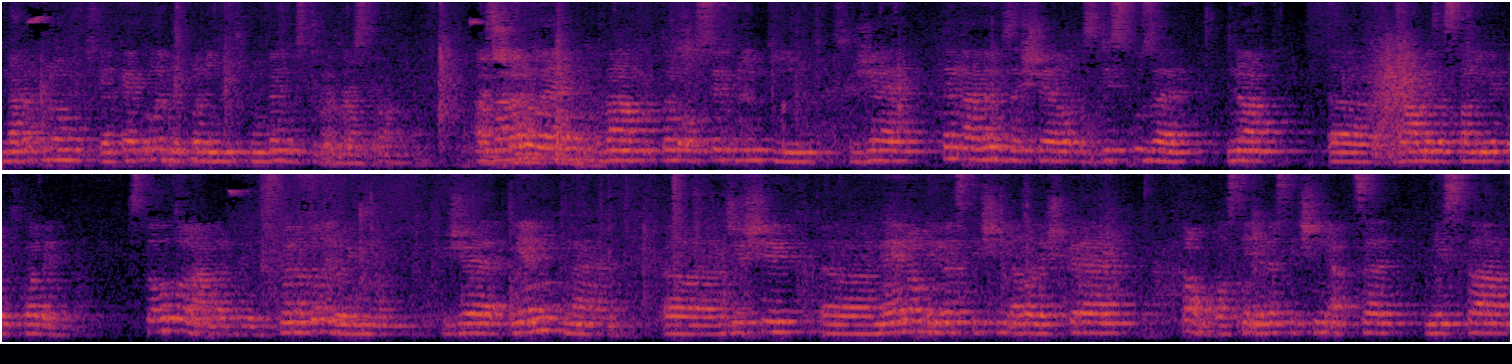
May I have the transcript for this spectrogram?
navrhnout jakékoliv doplnění v průběhu zastupitelstva. A zároveň vám to osvětlím tím, že ten návrh zešel z diskuze nad uh, vámi zaslanými podklady. Z tohoto návrhu jsme nabili dojmu, že je nutné uh, řešit uh, nejenom investiční, ale veškeré no, vlastně investiční akce města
